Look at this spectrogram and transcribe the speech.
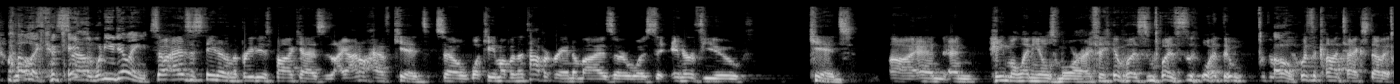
well, like, Caitlin, what are you doing? So, as I stated on the previous podcast, is I, I don't have kids. So, what came up in the topic randomizer was to interview kids. Uh, and and hate millennials more. I think it was was what the Oh. was the context of it.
